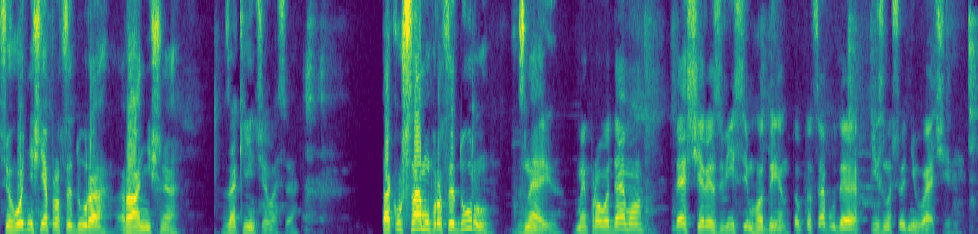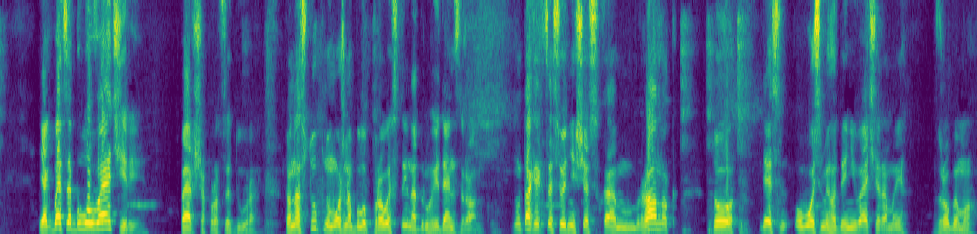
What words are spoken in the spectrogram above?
Сьогоднішня процедура ранішня закінчилася. Таку ж саму процедуру з нею ми проведемо десь через 8 годин. Тобто це буде пізно сьогодні ввечері. Якби це було ввечері, перша процедура, то наступну можна було б провести на другий день зранку. Ну, так як це сьогодні ще скажімо, ранок, то десь о 8 годині вечора ми зробимо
